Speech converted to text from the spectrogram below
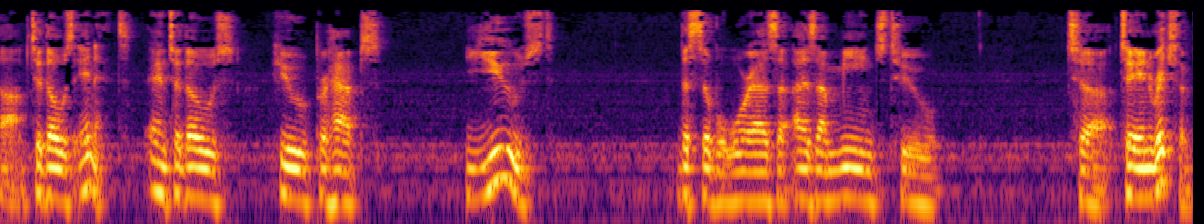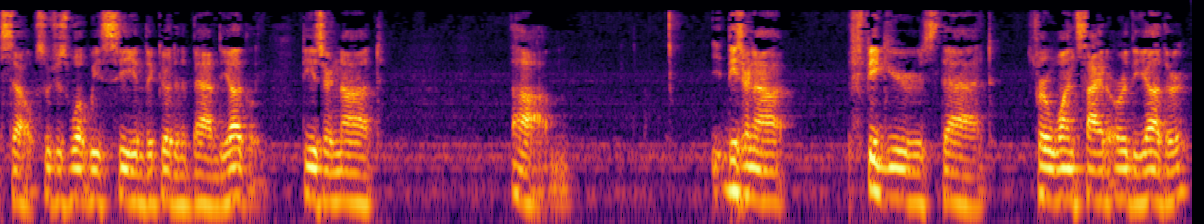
um, to those in it and to those who perhaps used the Civil War as a, as a means to to to enrich themselves, which is what we see in the good and the bad and the ugly. These are not um, these are not figures that for one side or the other.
